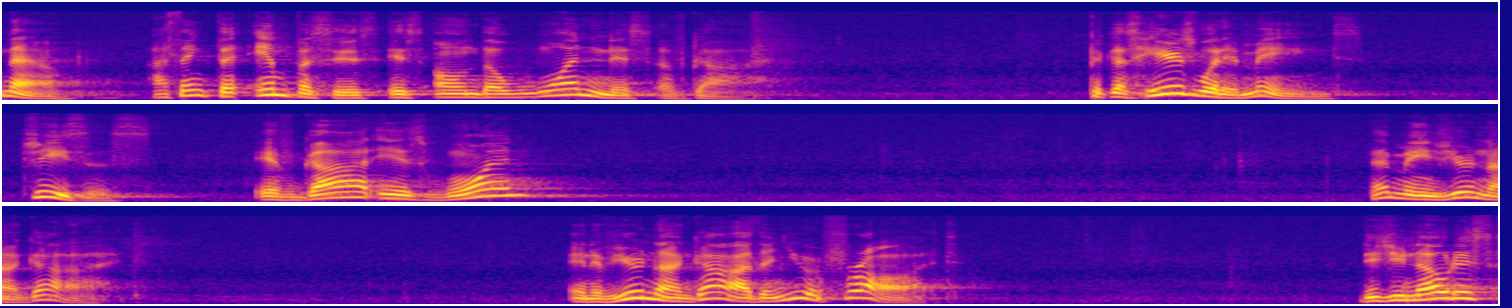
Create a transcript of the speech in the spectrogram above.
Now, I think the emphasis is on the oneness of God. Because here's what it means Jesus, if God is one, that means you're not God. And if you're not God, then you're a fraud. Did you notice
